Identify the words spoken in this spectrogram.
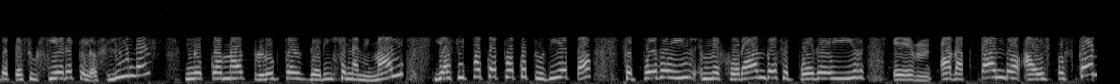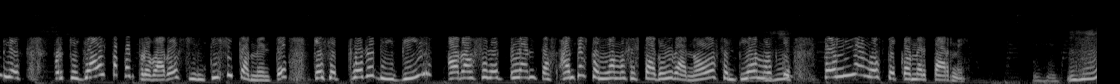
que te sugiere que los lunes no comas productos de origen animal y así poco a poco tu dieta se puede ir mejorando, se puede ir eh, adaptando a estos cambios, porque ya está comprobado científicamente que se puede vivir a base de plantas. Antes teníamos esta duda, ¿no? Sentíamos que teníamos que comer carne. Ujú.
